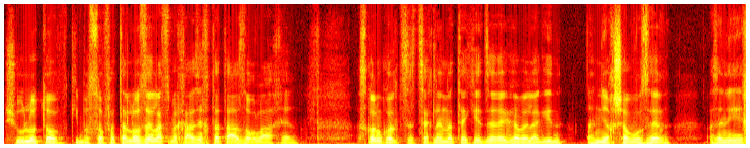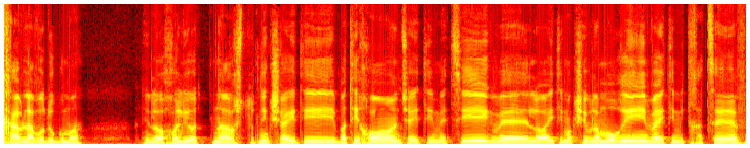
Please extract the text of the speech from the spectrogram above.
שהוא לא טוב, כי בסוף אתה לא עוזר לעצמך, אז איך אתה תעזור לאחר? אז קודם כל, אתה צריך לנתק את זה רגע ולהגיד, אני עכשיו עוזר, אז אני חייב להוות דוגמה. אני לא יכול להיות נער שטותניק שהייתי בתיכון, שהייתי מציג, ולא הייתי מקשיב למורים, והייתי מתחצף,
